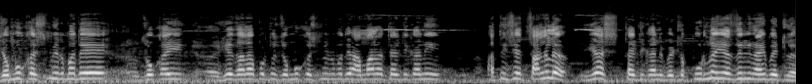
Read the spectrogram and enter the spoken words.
जम्मू काश्मीरमध्ये जो काही हे झाला पडतो जम्मू काश्मीरमध्ये आम्हाला त्या ठिकाणी अतिशय चांगलं यश त्या ठिकाणी भेटलं. पूर्ण यश जरी नाही भेटलं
